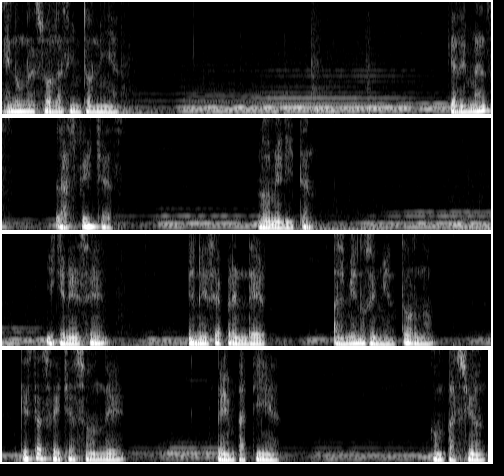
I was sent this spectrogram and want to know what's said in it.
en una sola sintonía. Que además las fechas lo ameritan. Y que en ese, en ese aprender, al menos en mi entorno, que estas fechas son de, de empatía, compasión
